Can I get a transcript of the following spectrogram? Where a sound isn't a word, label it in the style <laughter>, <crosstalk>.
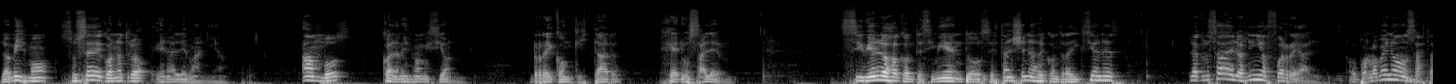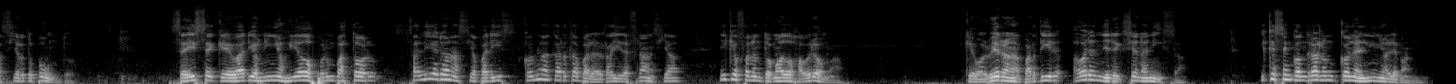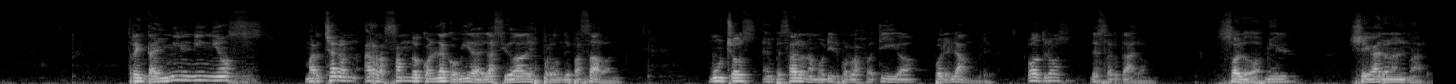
Lo mismo sucede con otro en Alemania. Ambos con la misma misión, reconquistar Jerusalén. Si bien los acontecimientos están llenos de contradicciones, la cruzada de los niños fue real, o por lo menos hasta cierto punto. Se dice que varios niños guiados por un pastor salieron hacia París con una carta para el rey de Francia y que fueron tomados a broma. Que volvieron a partir ahora en dirección a Niza y que se encontraron con el niño alemán. 30.000 niños marcharon arrasando con la comida de las ciudades por donde pasaban. Muchos empezaron a morir por la fatiga, por el hambre. Otros desertaron. Solo 2.000 llegaron al mar.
